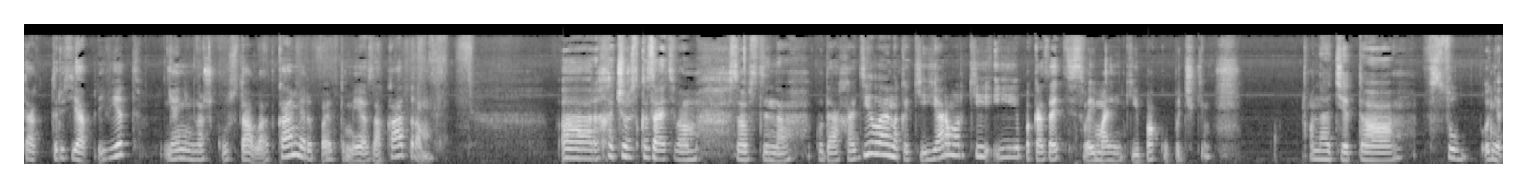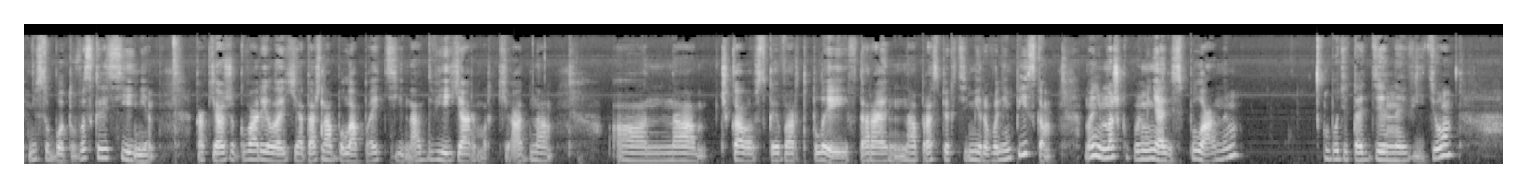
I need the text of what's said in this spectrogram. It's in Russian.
Так, друзья, привет! Я немножко устала от камеры, поэтому я за кадром. А, хочу рассказать вам, собственно, куда я ходила, на какие ярмарки и показать свои маленькие покупочки. Значит, а, в суб... нет, не в субботу, в воскресенье, как я уже говорила, я должна была пойти на две ярмарки. Одна на Чкаловской в Артплей, вторая на проспекте Мира в Олимпийском. Но немножко поменялись планы. Будет отдельное видео.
